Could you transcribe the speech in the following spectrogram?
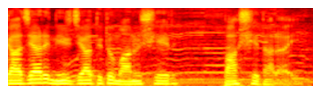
গাজার নির্যাতিত মানুষের পাশে দাঁড়ায়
